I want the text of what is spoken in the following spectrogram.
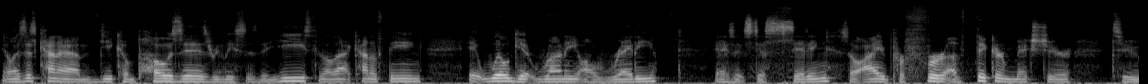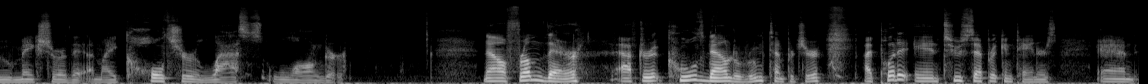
You know, as this kind of decomposes, releases the yeast and all that kind of thing, it will get runny already as it's just sitting. So I prefer a thicker mixture to make sure that my culture lasts longer. Now from there, after it cools down to room temperature, I put it in two separate containers and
